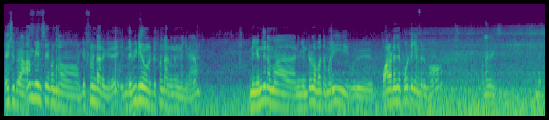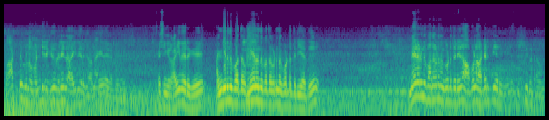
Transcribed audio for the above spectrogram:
கைஸ் ஆம்பியன்ஸே கொஞ்சம் டிஃப்ரெண்ட்டாக இருக்குது இந்த வீடியோ உங்களுக்கு டிஃப்ரெண்ட்டாக இருக்குன்னு நினைக்கிறேன். இன்றைக்கி வந்து நம்ம நீங்கள் இன்டர்வியூவில் பார்த்த மாதிரி ஒரு பாலடைஞ்ச கோட்டைக்கு வந்திருக்கோம். அதான் இந்த காட்டுக்குள்ளே வண்டி இருக்குது வெளியில் ஹைவே இருக்குது அந்த ஹைவே கட்டுறது. கைஸ் ஹைவே இருக்குது அங்கேருந்து பார்த்தா மேலேருந்து பார்த்தா கூட இந்த கோட்டை தெரியாது. மேல இருந்து பார்த்தா கூட கோட்டை தெரியுது. அவ்வளோ அடர்த்தியாக இருக்குது திருஷ்டி கட்டுறாங்க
